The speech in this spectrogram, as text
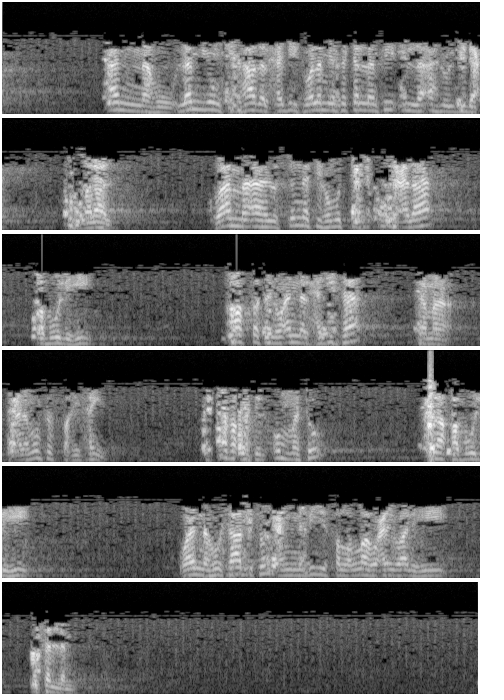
أنه لم ينكر هذا الحديث ولم يتكلم فيه إلا أهل البدع. والضلال وأما أهل السنة هم متفقون على قبوله. خاصة وأن الحديث كما تعلمون في الصحيحين اتفقت الأمة على قبوله. وأنه ثابت عن النبي صلى الله عليه وآله وسلم.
